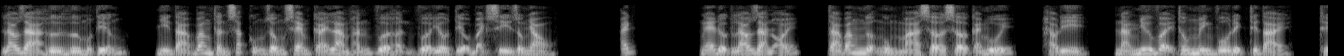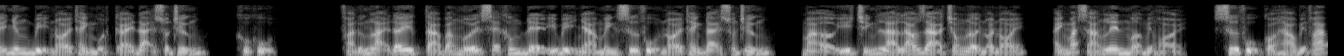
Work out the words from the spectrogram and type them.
Lão giả hư hư một tiếng, nhìn tà băng thần sắc cũng giống xem cái làm hắn vừa hận vừa yêu tiểu bạch si giống nhau. Ách! Nghe được lão giả nói, tà băng ngượng ngùng mà sờ sờ cái mũi, hảo đi, nàng như vậy thông minh vô địch thiên tài, thế nhưng bị nói thành một cái đại xuẩn chứng khu khu. Phản ứng lại đây tà băng mới sẽ không để ý bị nhà mình sư phụ nói thành đại xuẩn chứng mà ở ý chính là lão giả trong lời nói nói, ánh mắt sáng lên mở miệng hỏi, sư phụ có hảo biện pháp.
